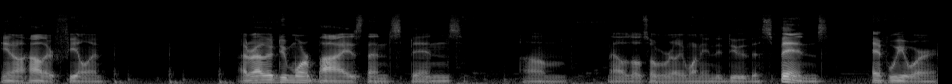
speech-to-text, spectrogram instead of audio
you know, how they're feeling. I'd rather do more buys than spins. Um, I was also really wanting to do the spins if we were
